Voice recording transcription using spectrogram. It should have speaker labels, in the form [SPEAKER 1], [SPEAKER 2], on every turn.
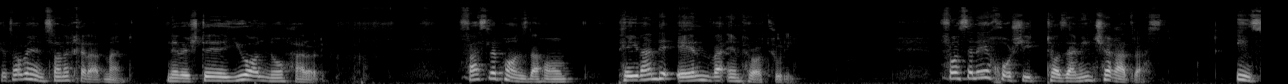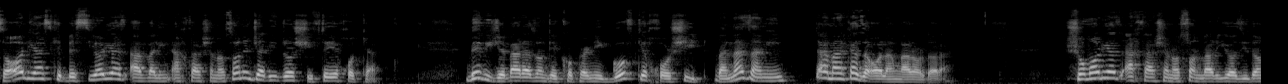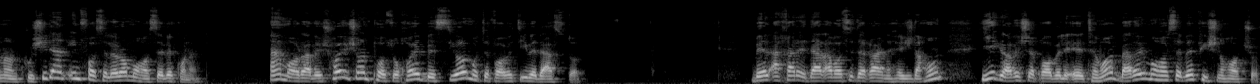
[SPEAKER 1] کتاب انسان خردمند نوشته یوال نو هراری فصل پانزدهم پیوند علم و امپراتوری. فاصله خورشید تا زمین چقدر است؟ این سوالی است که بسیاری از اولین اخترشناسان جدید را شیفته خود کرد. به ویژه بعد از آنکه کوپرنیک گفت که خورشید و نه زمین در مرکز عالم قرار دارد. شماری از اخترشناسان و ریاضیدانان کوشیدند این فاصله را محاسبه کنند. اما روشهایشان پاسخهای بسیار متفاوتی به دست داد. بالاخره در عواسط قرن هجدهم یک روش قابل اعتماد برای محاسبه پیشنهاد شد.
